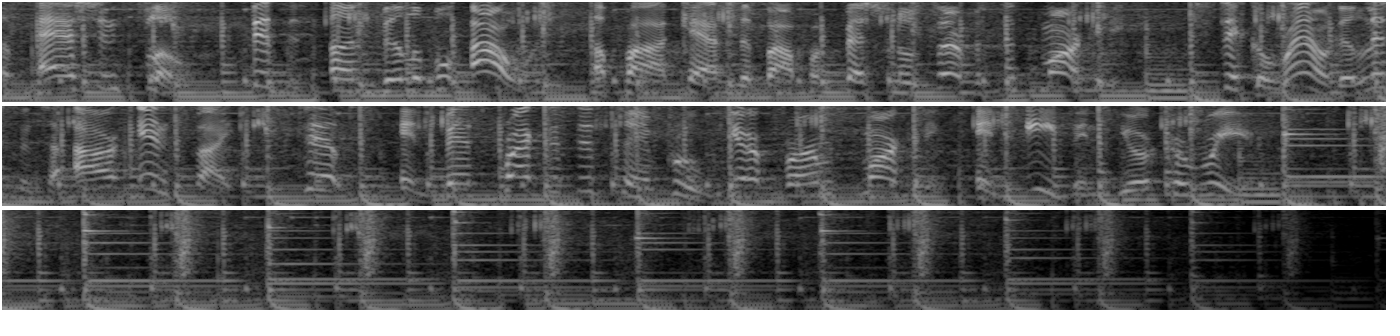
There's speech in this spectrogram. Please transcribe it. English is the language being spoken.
of Ash and Flo. This is Unbillable Hours, a podcast about professional services marketing. Stick around to listen to our insights, tips, and best practices to improve your firm's marketing and even your career.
